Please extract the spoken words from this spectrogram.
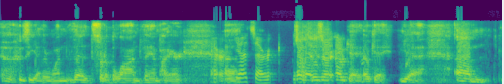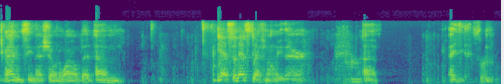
who's the other one? The sort of blonde vampire. Eric. yeah, it's Eric. Oh, that is Eric. Okay, okay, yeah. Um, I haven't seen that show in a while, but um, yeah, so that's definitely there. Mm-hmm. I,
